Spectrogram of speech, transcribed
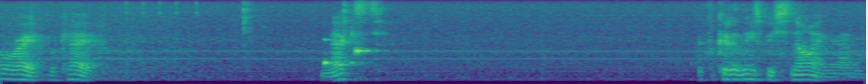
Alright, okay. Next. If it could at least be snowing then.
